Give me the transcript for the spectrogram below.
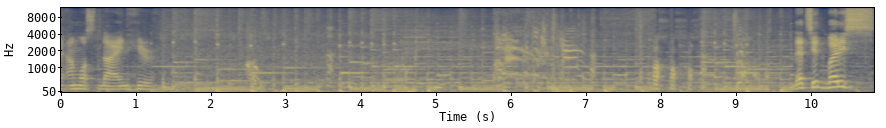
I almost died here. That's it, buddies.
